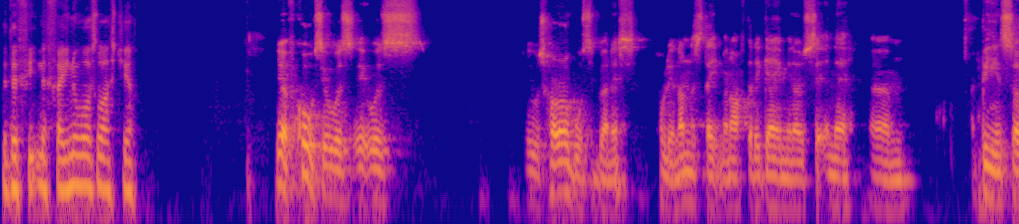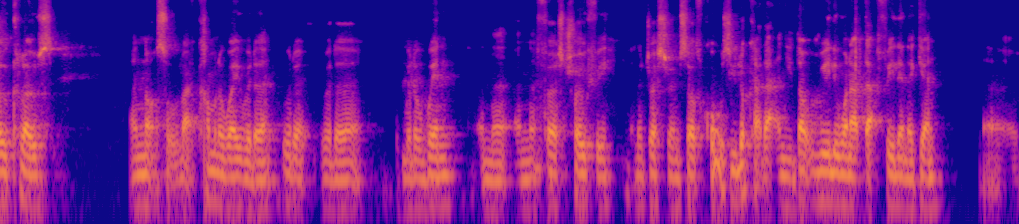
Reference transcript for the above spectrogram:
the defeat in the final was last year? Yeah, of course. It was. It was. It was horrible to be honest. Probably an understatement after the game. You know, sitting there, um, being so close, and not sort of like coming away with a with a with a with a win and the and the first trophy in the dressing room. So of course you look at that and you don't really want to have that feeling again. Um,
